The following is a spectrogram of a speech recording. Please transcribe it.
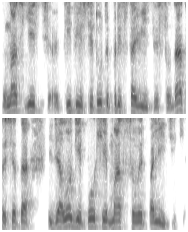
у нас есть какие-то институты представительства, да, то есть это идеология эпохи массовой политики.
